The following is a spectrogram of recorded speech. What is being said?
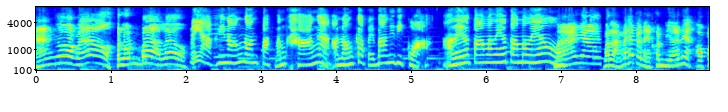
งานงอกแล้ว ล้นบ้านแล้ว ไม่อยากให้น้องนอนปักน้ำค้างอะ เอาน้องกลับไปบ้านนี่ดีกว่าอะเร็วตามมาเร็วตามมาเร็วมายังวันหลังไม่ให้ไปไหนคนเดียวเนี่ย ออกไป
